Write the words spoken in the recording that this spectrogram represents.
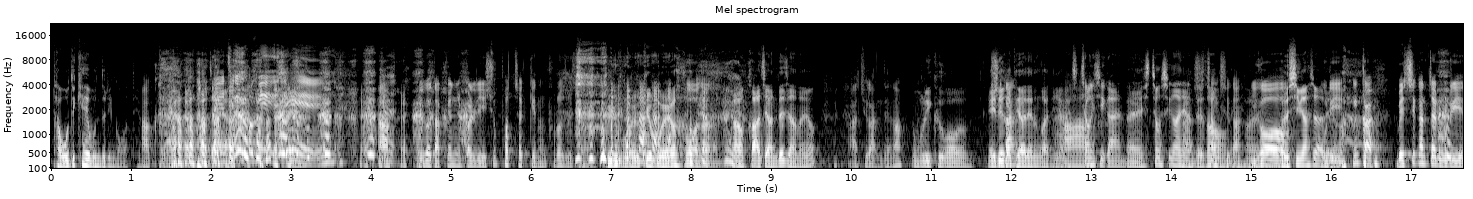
다 오디케이 분들인 것 같아요. 아 그래요? 네, 지금 거기 예. 아 이거 낙견님 빨리 슈퍼챗 기능 풀어주세요. 그게 뭐예요? 그게 뭐예요? 후원하는 거 아, 그거 아직 안 되지 않아요? 아직 안 되나? 우리 그거 애드가? 돼야 되는 거 아니에요? 아, 아. 시청 시간. 네, 시청 시간이 아, 안 돼서 시청 시간. 네, 이거 열심히 하셔야 우리 돼요. 그러니까 몇 시간짜리 우리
